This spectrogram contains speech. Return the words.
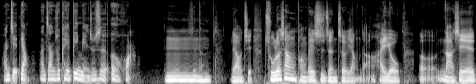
缓解掉，那这样就可以避免就是恶化。嗯，是的，了解。除了像庞贝氏症这样的啊，还有呃哪些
